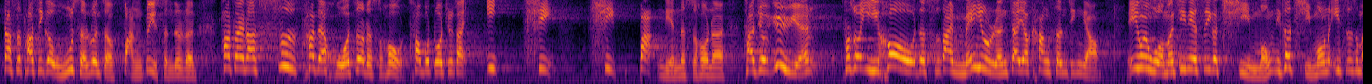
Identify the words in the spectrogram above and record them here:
但是他是一个无神论者，反对神的人。他在他世他在活着的时候，差不多就在一七七八年的时候呢，他就预言。他说：“以后的时代没有人再要看圣经了，因为我们今天是一个启蒙。你知道启蒙的意思是什么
